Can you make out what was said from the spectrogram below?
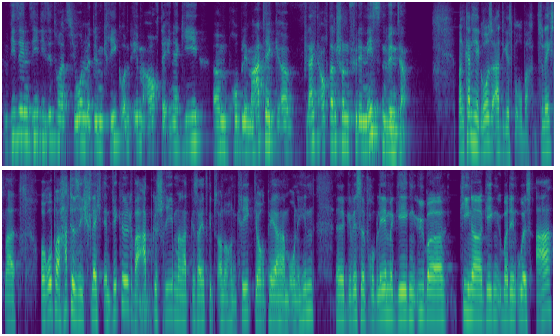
Wie sehen Sie die Situation mit dem Krieg und eben auch der Energieproblematik, äh, vielleicht auch dann schon für den nächsten Winter? Man kann hier Großartiges beobachten. Zunächst mal, Europa hatte sich schlecht entwickelt, war abgeschrieben. Man hat gesagt, jetzt gibt es auch noch einen Krieg. Die Europäer haben ohnehin äh, gewisse Probleme gegenüber China gegenüber den USA.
